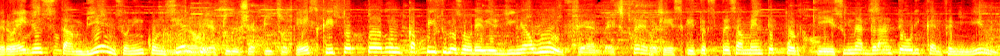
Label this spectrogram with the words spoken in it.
Pero ellos también son inconscientes. He escrito todo un capítulo sobre Virginia Woolf, que he escrito expresamente porque es una gran teórica del feminismo.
